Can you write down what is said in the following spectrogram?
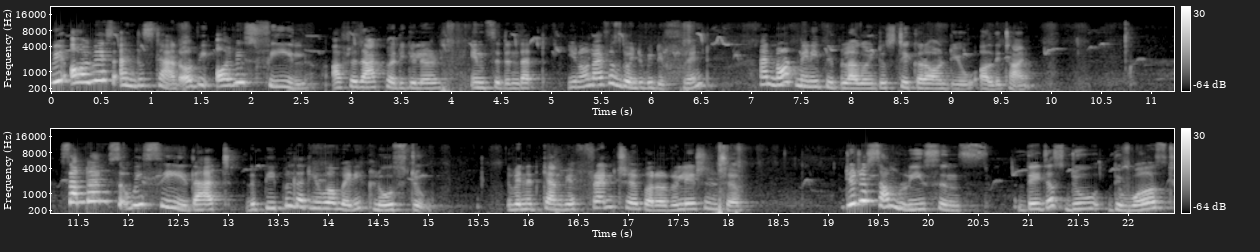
We always understand or we always feel after that particular incident that you know life is going to be different and not many people are going to stick around you all the time. Sometimes we see that the people that you were very close to when it can be a friendship or a relationship due to some reasons they just do the worst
